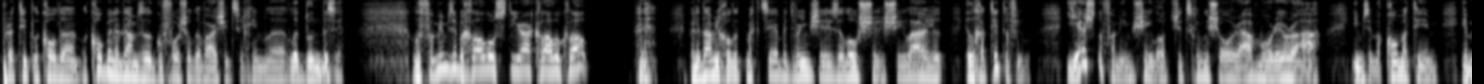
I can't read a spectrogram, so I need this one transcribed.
פרטית לכל, לכל בן אדם, זה לגופו של דבר שצריכים לדון בזה. לפעמים זה בכלל לא סתירה כלל וכלל. בן אדם יכול להתמקצע בדברים שזה לא ש- שאלה הלכתית אפילו. יש לפעמים שאלות שצריכים לשאול רב מהורי הוראה, אם זה מקום מתאים, אם,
